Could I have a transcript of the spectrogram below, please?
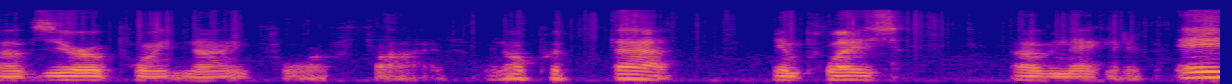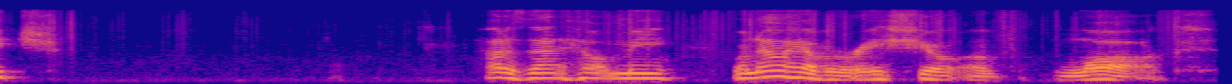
of 0.945. And I'll put that in place of negative h. How does that help me? Well, now I have a ratio of logs.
